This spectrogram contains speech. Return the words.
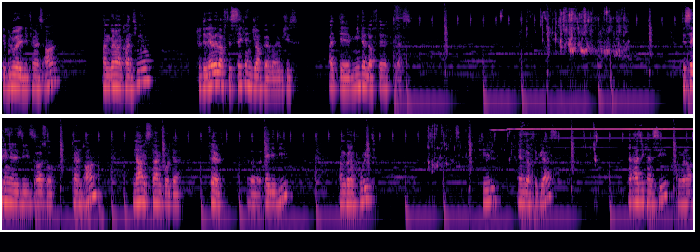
the blue LED turns on. I'm gonna continue to the level of the second jumper wire, which is at the middle of the glass. The second LED is also turned on. Now it's time for the third uh, LED. I'm gonna pour it till end of the glass. And as you can see, I'm gonna,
